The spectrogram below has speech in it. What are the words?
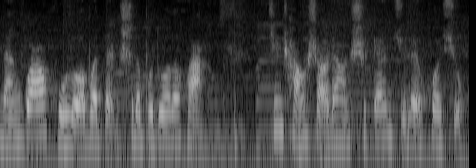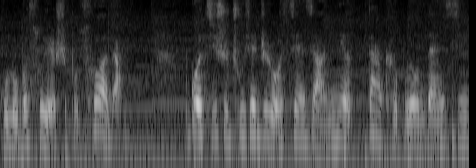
南瓜、胡萝卜等吃的不多的话，经常少量吃柑橘类获取胡萝卜素也是不错的。不过即使出现这种现象，你也大可不用担心，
